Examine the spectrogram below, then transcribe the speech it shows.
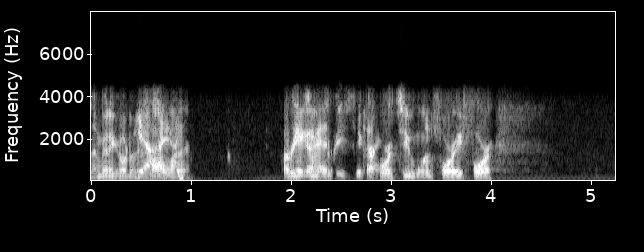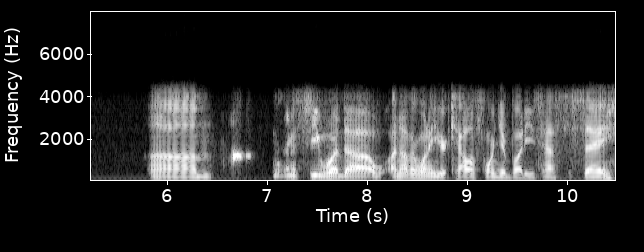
I'm going to go to the Yeah, call I- I- line. Okay, ahead. 642-1484. Um, we're going to see what uh, another one of your California buddies has to say.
